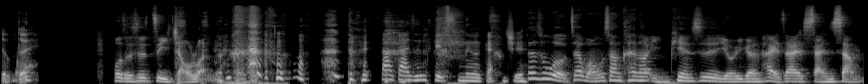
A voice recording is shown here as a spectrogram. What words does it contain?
对不对？或者是自己脚软了。对，大概是类似那个感觉。但是我在网络上看到影片，是有一个人他也在山上，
